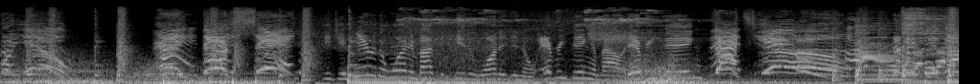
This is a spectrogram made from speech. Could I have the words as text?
For you! Hey, there's Sid! Did you hear the one about the kid who wanted to know everything about everything? That's you!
